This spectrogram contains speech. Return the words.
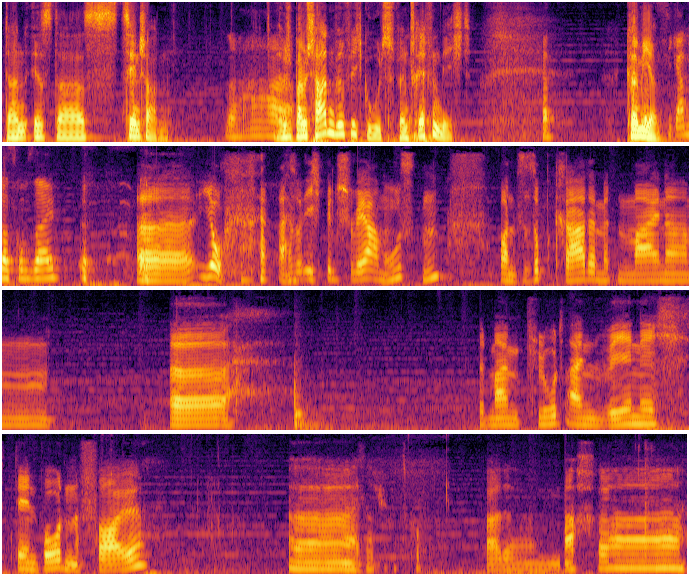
Dann ist das 10 Schaden. Ah, Also beim Schaden würfel ich gut, beim Treffen nicht. Ja. Komm hier. Kann es nicht andersrum sein? Äh, jo, also ich bin schwer am Husten und sub gerade mit meinem äh, mit meinem Blut ein wenig den Boden voll. Äh, jetzt muss ich kurz gucken, was ich gerade mache.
